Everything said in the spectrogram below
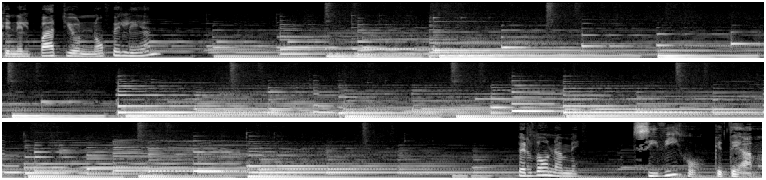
que en el patio no pelean? Perdóname si digo que te amo.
